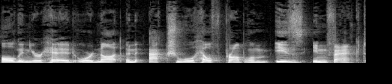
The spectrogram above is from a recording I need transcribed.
all in your head or not an actual health problem is, in fact,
